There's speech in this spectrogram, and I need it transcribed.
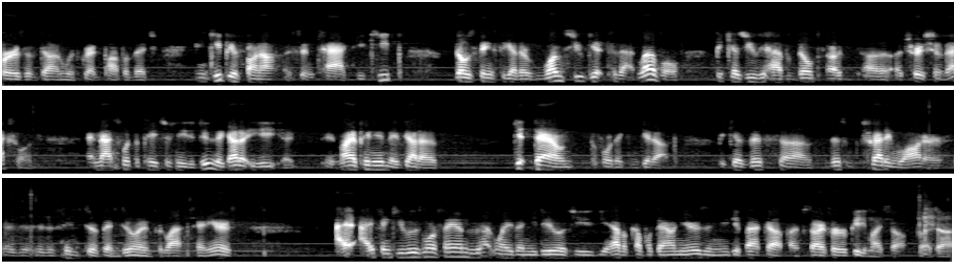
Spurs have done with Gregg Popovich. You can keep your front office intact. You keep those things together once you get to that level because you have built a, a, a tradition of excellence. And that's what the Pacers need to do. They got to, in my opinion, they've got to get down before they can get up because this uh, this treading water, as it, as it seems to have been doing for the last ten years, I, I think you lose more fans that way than you do if you, you have a couple down years and you get back up. I'm sorry for repeating myself, but uh,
